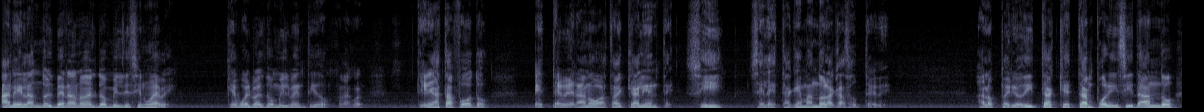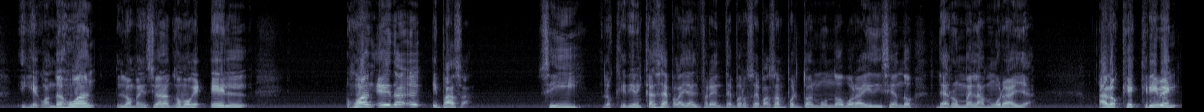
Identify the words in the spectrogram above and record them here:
anhelando el verano del 2019, que vuelva el 2022, tienen hasta fotos este verano va a estar caliente. Sí, se le está quemando la casa a ustedes. A los periodistas que están por incitando y que cuando es Juan lo mencionan como que el Juan eh, y pasa. Sí, los que tienen casa de playa al frente, pero se pasan por todo el mundo por ahí diciendo derrumben las murallas. A los que escriben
